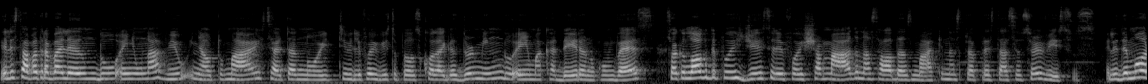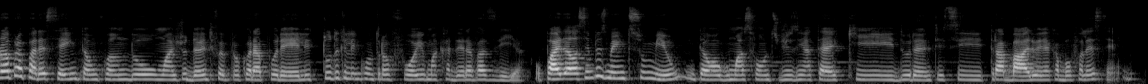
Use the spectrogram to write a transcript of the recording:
Ele estava trabalhando em um navio em alto mar certa noite ele foi visto pelos colegas dormindo em uma cadeira no convés. Só que logo depois disso ele foi chamado na sala das máquinas para prestar seus serviços. Ele demorou para aparecer, então quando um ajudante foi procurar por ele, tudo que ele encontrou foi uma cadeira vazia. O pai dela simplesmente sumiu, então algumas fontes dizem até que durante esse trabalho ele acabou falecendo.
